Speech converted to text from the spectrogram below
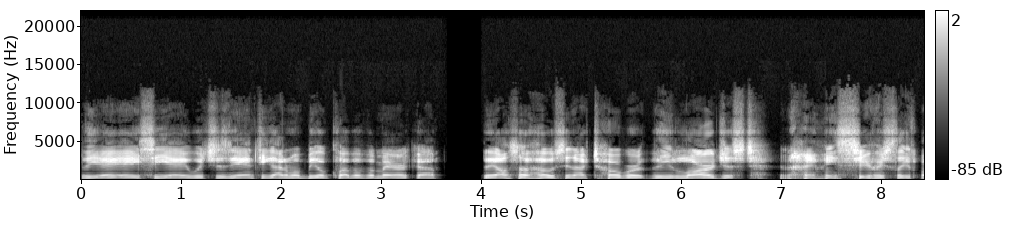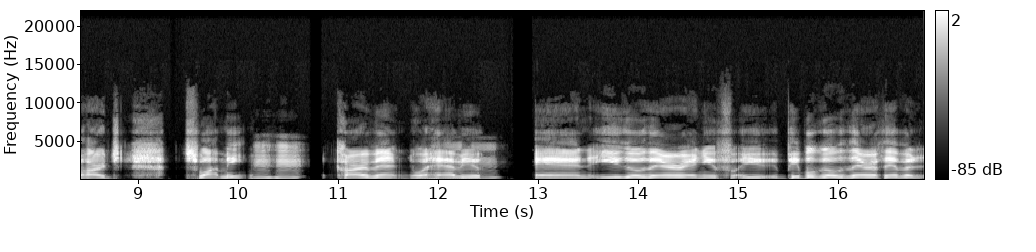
the AACA, which is the Antique Automobile Club of America, they also host in October the largest, and I mean seriously large, swap meet, Mm-hmm. Car event, what have you. Mhm. And you go there, and you, you people go there if they have a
